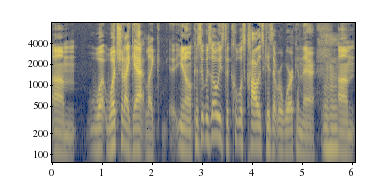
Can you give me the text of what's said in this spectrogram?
Um, what what should I get? Like, you know, because it was always the coolest college kids that were working there. Mm-hmm. Um,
